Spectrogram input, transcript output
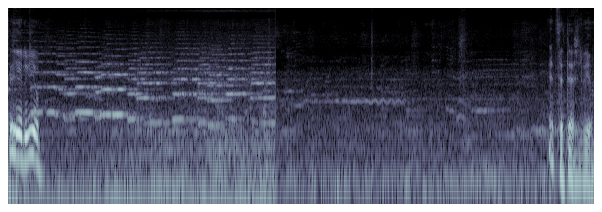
Це є Львів. І це теж Львів.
